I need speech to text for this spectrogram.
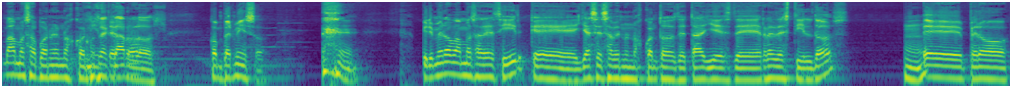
Vamos a ponernos con José Nintendo. Carlos. Con permiso. Primero vamos a decir que ya se saben unos cuantos detalles de Red Steel 2, Mm. eh, pero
